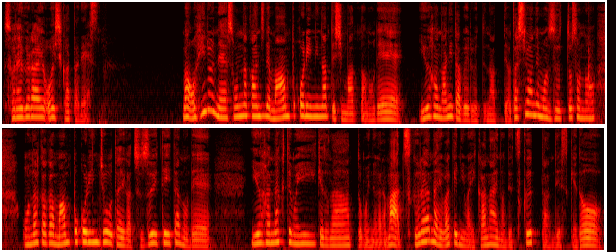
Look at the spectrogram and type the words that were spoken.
それぐらい美味しかったです。まあお昼ね、そんな感じでマンポコリになってしまったので、夕飯何食べるってなって、私はね、もうずっとそのお腹がマンポコリン状態が続いていたので、夕飯なくてもいいけどなーと思いながら、まあ作らないわけにはいかないので作ったんですけど、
